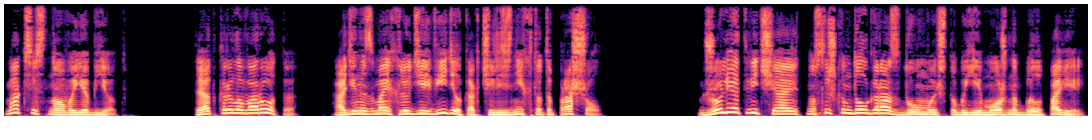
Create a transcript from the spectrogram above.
Макси снова ее бьет. «Ты открыла ворота. Один из моих людей видел, как через них кто-то прошел. Джоли отвечает, но слишком долго раздумывает, чтобы ей можно было поверить.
